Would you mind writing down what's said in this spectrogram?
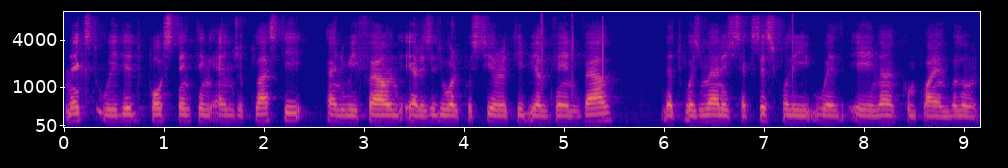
Next, we did post-stenting angioplasty and we found a residual posterior tibial vein valve that was managed successfully with a non-compliant balloon.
